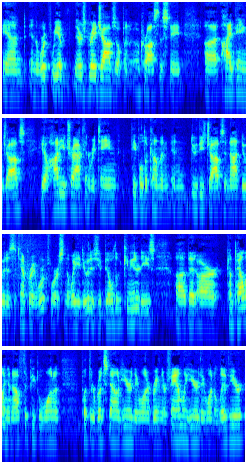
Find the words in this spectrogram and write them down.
and and the work we have there's great jobs open across the state, uh, high paying jobs. You know, how do you attract and retain people to come and, and do these jobs and not do it as a temporary workforce? And the way you do it is you build communities uh, that are compelling enough that people want to put their roots down here. They want to bring their family here. They want to live here.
